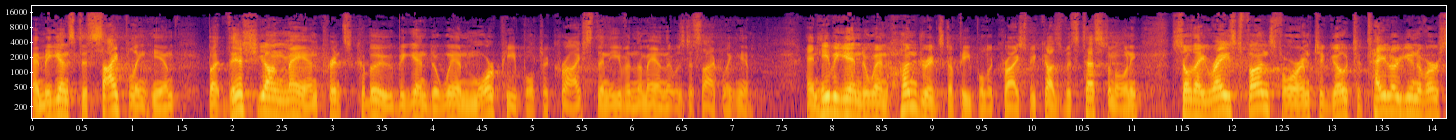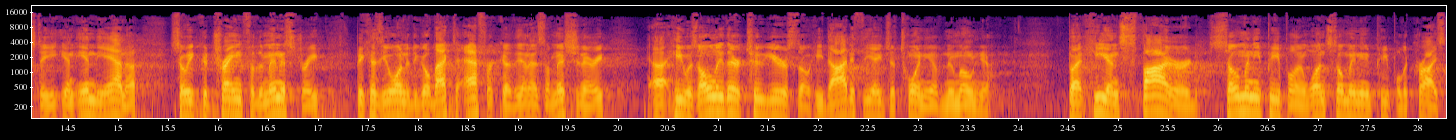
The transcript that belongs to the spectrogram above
and begins discipling him. But this young man, Prince Kaboo, began to win more people to Christ than even the man that was discipling him. And he began to win hundreds of people to Christ because of his testimony. So they raised funds for him to go to Taylor University in Indiana so he could train for the ministry because he wanted to go back to Africa then as a missionary. Uh, he was only there two years, though. He died at the age of 20 of pneumonia. But he inspired so many people and won so many people to Christ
